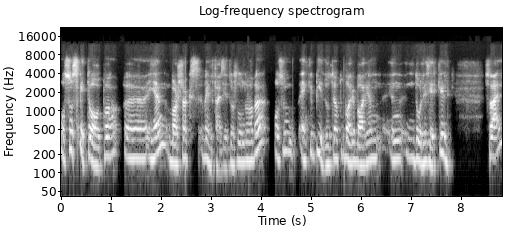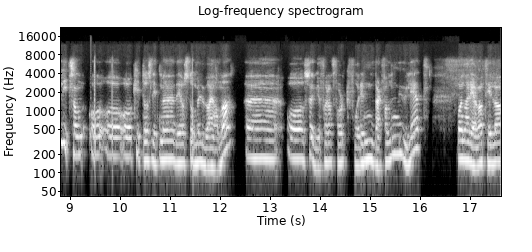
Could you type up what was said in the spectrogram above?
Og som smitter over på uh, igjen hva slags velferdssituasjon du hadde, og som egentlig bidro til at du bare var i en, en, dårlig sirkel. Så det er litt sånn å, å, å, kvitte oss litt med det å stå med lua i handa. Uh, og sørge for at folk får en, i hvert fall en mulighet og en arena til å,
